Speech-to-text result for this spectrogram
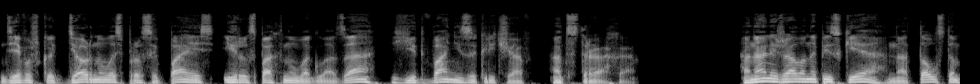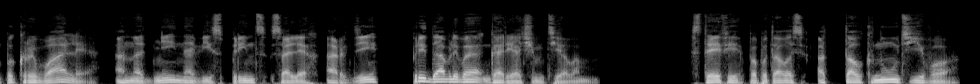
Девушка дернулась, просыпаясь, и распахнула глаза, едва не закричав от страха. Она лежала на песке, на толстом покрывале, а над ней навис принц Салех Арди, придавливая горячим телом. Стефи попыталась оттолкнуть его,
